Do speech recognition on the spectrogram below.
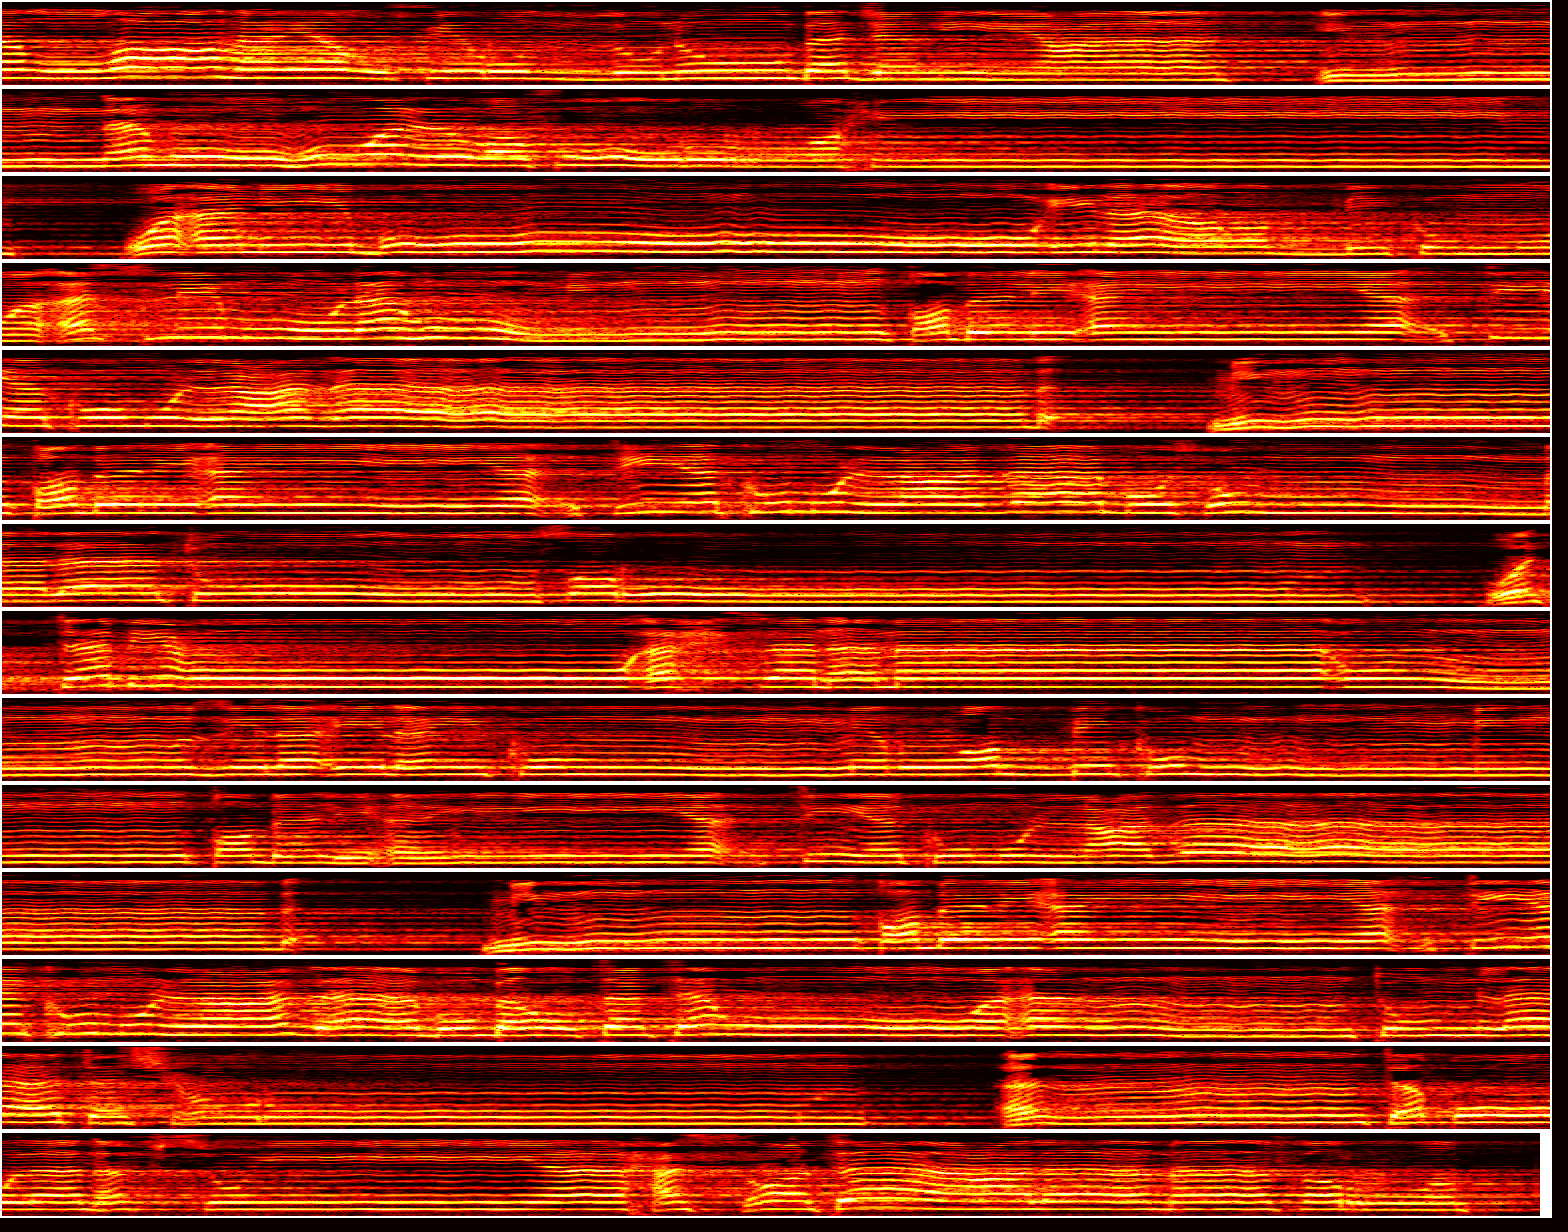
الله يغفر الذنوب جميعا إنه هو الغفور الرحيم وأنيبوا إلى ربكم وأسلموا له من قبل أن يأتيكم العذاب من قبل أن يأتيكم العذاب ثم لا تنصرون. واتبعوا أحسن ما أنزل إليكم من ربكم من قبل أن يأتيكم العذاب. من قبل أن يأتيكم العذاب بغتة وأنتم لا تشعرون. أن تقول نفس يا حسرتا على ما فرطت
